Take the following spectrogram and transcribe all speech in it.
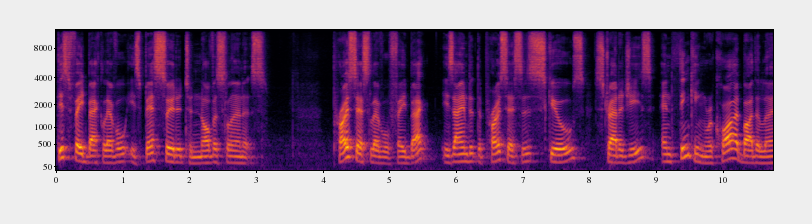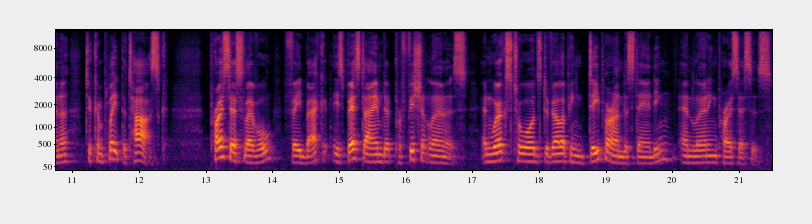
This feedback level is best suited to novice learners. Process-level feedback is aimed at the processes, skills, strategies and thinking required by the learner to complete the task. Process level feedback is best aimed at proficient learners and works towards developing deeper understanding and learning processes.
